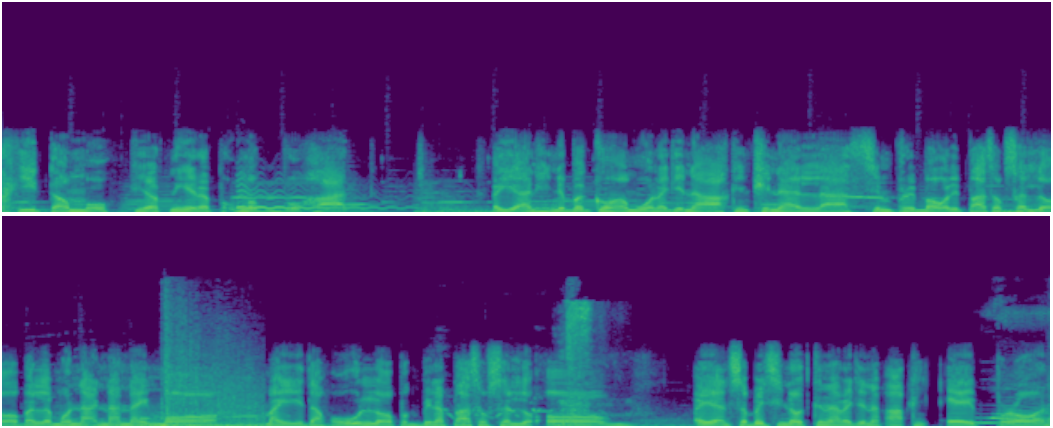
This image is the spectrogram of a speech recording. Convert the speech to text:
Kita mo, hirap na hirap ako magbuhat. Ayan, hinabag ko nga muna din ang aking tsinelas. Siyempre, bawal ipasok sa loob. Alam mo na, nanay mo. May ang ulo pag binapasok sa loob. Ayan, sabay sinuot ko na rin ang aking apron.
